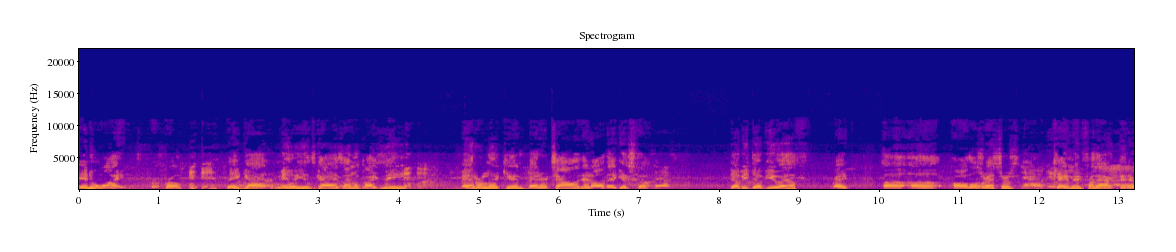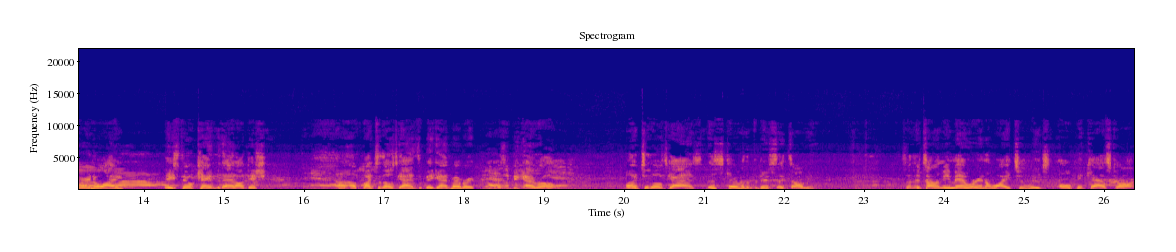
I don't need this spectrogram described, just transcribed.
in Hawaii, bro. They got millions guys that look like me, better looking, better talented, all that good stuff. WWF, right? Uh, uh, all those wrestlers came in for that. They were in Hawaii. They still came to that audition. Uh, a bunch of those guys, the big guy. Remember, it was a big guy role. Bunch of those guys. This came from the producer. They told me. So they're telling me, man, we're in Hawaii two weeks, open cast call.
